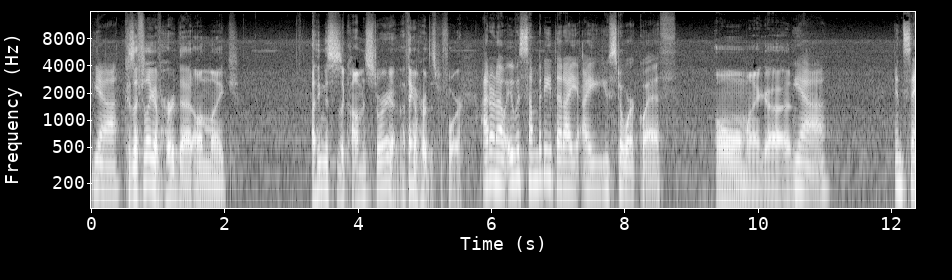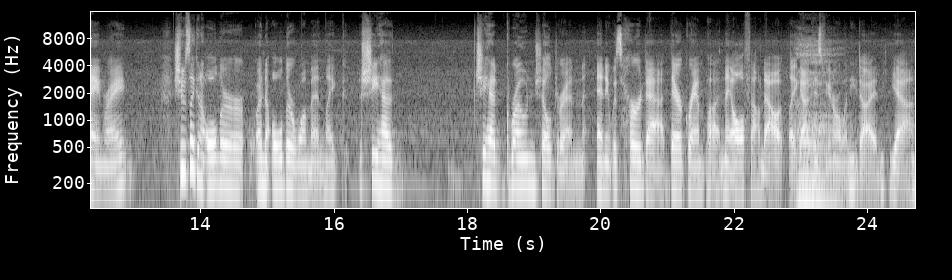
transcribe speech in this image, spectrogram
Yeah. Because I feel like I've heard that on like. I think this is a common story. I think I've heard this before. I don't know. It was somebody that I, I used to work with. Oh my god. Yeah. Insane, right? She was like an older an older woman. Like she had she had grown children and it was her dad, their grandpa, and they all found out like at his funeral when he died. Yeah.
